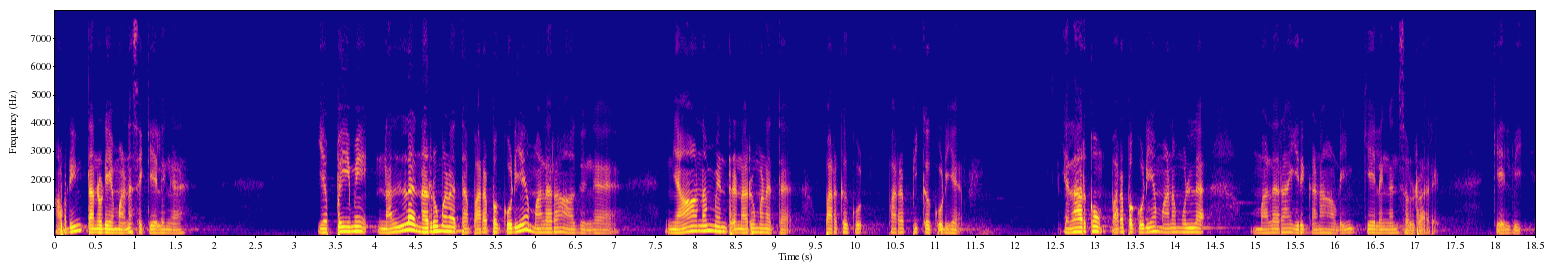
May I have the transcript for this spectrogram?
அப்படின்னு தன்னுடைய மனசை கேளுங்க. எப்பயுமே நல்ல நறுமணத்தை பரப்பக்கூடிய மலராக ஆகுங்க. ஞானம் என்ற நறுமணத்தை பறக்க பரப்பிக்கக்கூடிய எல்லாருக்கும் பரப்பக்கூடிய மனமுள்ள மலராக இருக்கனா அப்படின்னு கேளுங்கன்னு சொல்கிறாரு கேள்வி.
